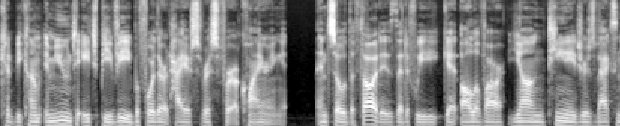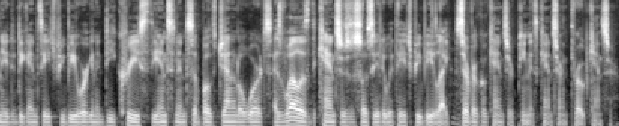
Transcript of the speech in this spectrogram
can become immune to HPV before they're at highest risk for acquiring it. And so the thought is that if we get all of our young teenagers vaccinated against HPV, we're going to decrease the incidence of both genital warts as well as the cancers associated with HPV, like cervical cancer, penis cancer, and throat cancer.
